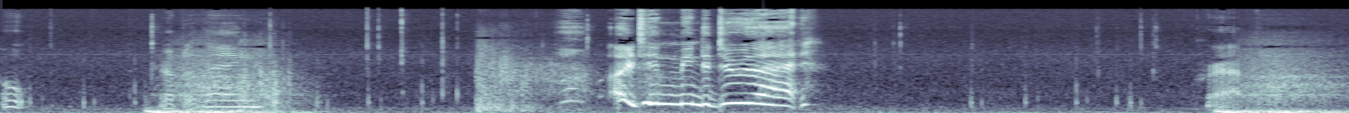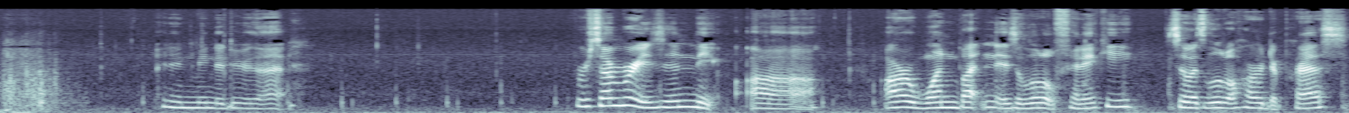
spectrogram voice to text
Oh, grab the thing. I didn't mean to do that. Crap. I didn't mean to do that. For some reason, the uh, R1 button is a little finicky, so it's a little hard to press.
